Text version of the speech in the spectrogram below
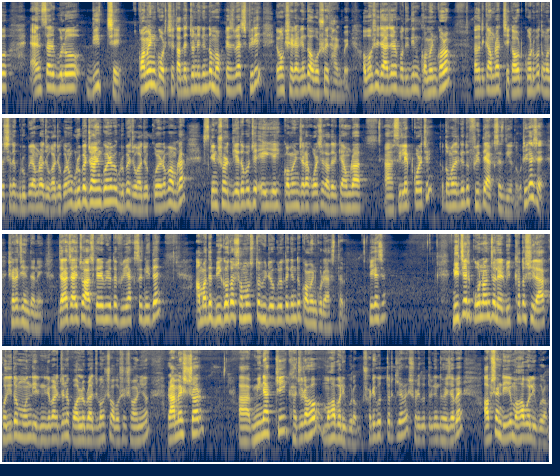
অ্যান্সারগুলো দিচ্ছে কমেন্ট করছে, তাদের জন্য কিন্তু মক টেস্ট ব্যাচ ফ্রি এবং সেটা কিন্তু অবশ্যই থাকবে। অবশ্যই যারা যারা প্রতিদিন কমেন্ট করো, তাদেরকে আমরা চেক আউট করব। তোমাদের সাথে গ্রুপে আমরা যোগাযোগ করব। গ্রুপে জয়েন করে নেবে গ্রুপে যোগাযোগ করে নেব। আমরা স্ক্রিনশট দিয়ে দেবো যে এই এই কমেন্ট যারা করেছে, তাদেরকে আমরা সিলেক্ট করেছি। তো তোমাদের কিন্তু ফ্রিতে অ্যাক্সেস দিয়ে দেবো, ঠিক আছে? সেটা চিন্তা নেই। যারা চাইছো আজকের ভিডিওতে ফ্রি অ্যাক্সেস নিতে, আমাদের বিগত সমস্ত ভিডিওগুলোতে কিন্তু কমেন্ট করে আসতে হবে, ঠিক আছে? নিচের কোন অঞ্চলের বিখ্যাত শিলা, খোদিত মন্দির, নির্মাণের জন্য পল্লব রাজবংশ অবশ্যই স্মরণীয় রামেশ্বর মীনাক্ষী, খাজুরাহ, মহাবলীপুরম। সঠিক উত্তর কী হবে? সঠিক উত্তর কিন্তু হয়ে যাবে। Option D Mahabalipuram.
